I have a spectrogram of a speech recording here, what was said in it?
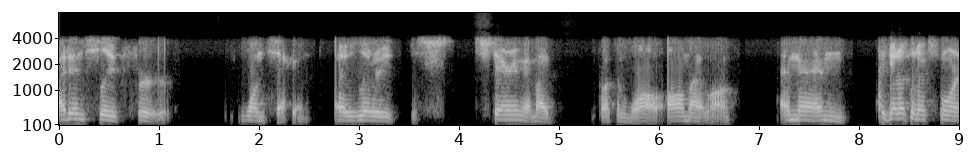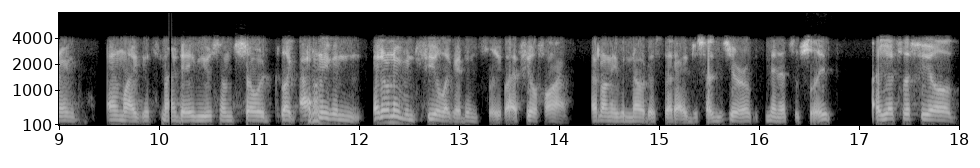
I didn't sleep for one second. I was literally just staring at my fucking wall all night long. And then I get up the next morning and like it's my debut, so I'm so like I don't even I don't even feel like I didn't sleep. I feel fine. I don't even notice that I just had zero minutes of sleep. I get to the field,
